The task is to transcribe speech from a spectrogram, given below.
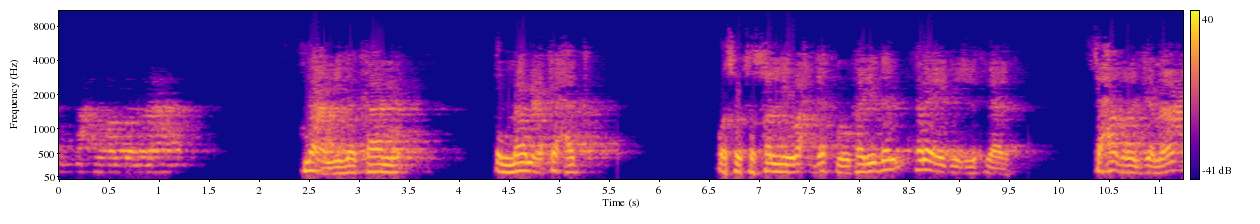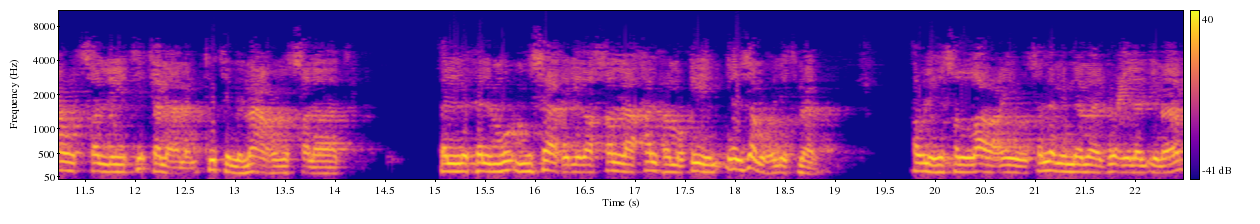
ان أحضر الجماعه؟ نعم إذا كان إمام اعتحد وستصلي وحدك منفردا فلا يجوز لك ذلك. تحضر الجماعة وتصلي تماما تتم معهم الصلاة. فالمسافر إذا صلى خلف مقيم يلزمه الإتمام. قوله صلى الله عليه وسلم إنما جعل الإمام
